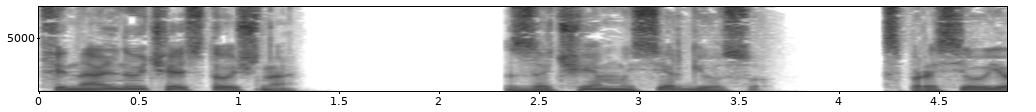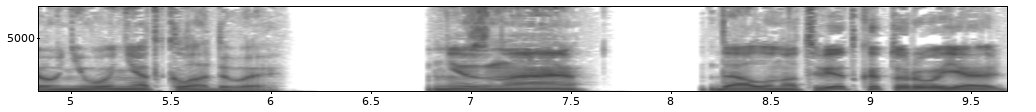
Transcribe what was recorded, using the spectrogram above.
Финальную часть точно. «Зачем мы Сергиусу?» — спросил я у него, не откладывая. «Не знаю», Дал он ответ, которого я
